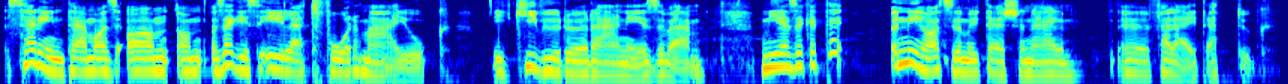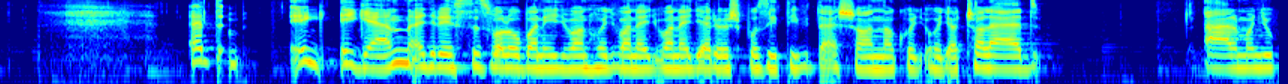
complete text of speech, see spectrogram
szerintem az, a, a, az egész életformájuk, így kívülről ránézve. Mi ezeket néha azt hiszem, hogy teljesen elfelejtettük. Hát igen, egyrészt ez valóban így van, hogy van egy, van egy erős pozitivitása annak, hogy, hogy a család áll mondjuk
